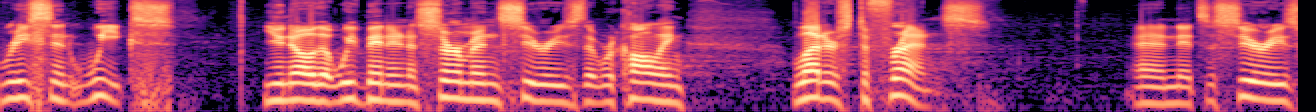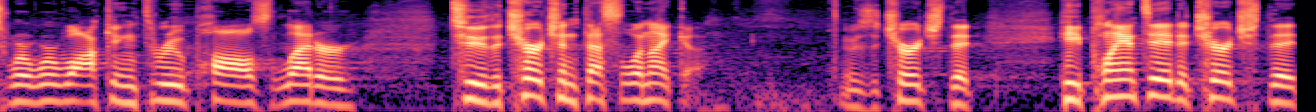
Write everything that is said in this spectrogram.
recent weeks, you know that we've been in a sermon series that we're calling Letters to Friends. And it's a series where we're walking through Paul's letter to the church in Thessalonica. It was a church that he planted, a church that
